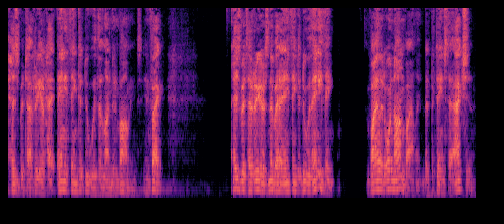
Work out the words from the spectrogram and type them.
Hezb Tahrir had anything to do with the London bombings. In fact, Hezb Tahrir has never had anything to do with anything, violent or non-violent, that pertains to action.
